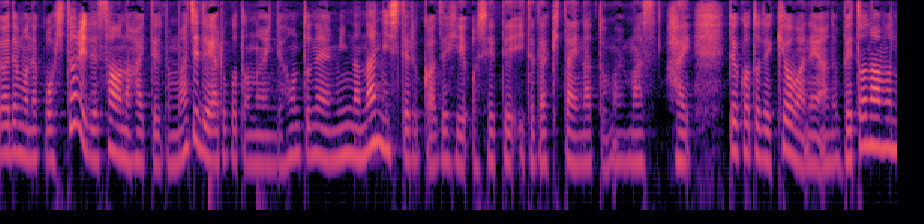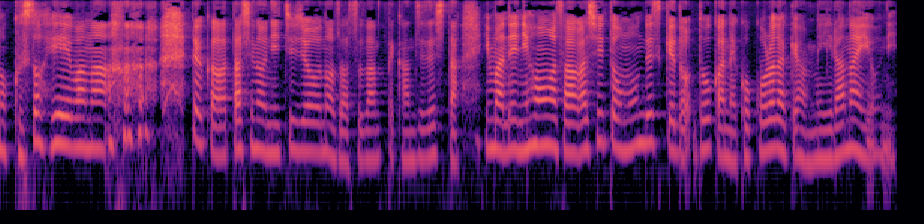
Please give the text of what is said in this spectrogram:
いやでもねこう一人でサウナ入ってるとマジでやることないんで本当ねみんな何してるかぜひ教えていただきたいなと思います。はい。ということで今日はねあのベトナムのクソ平和な というか私の日常の雑談って感じでした。今ね日本は騒がしいと思うんですけどどうかね心だけはめいらないように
